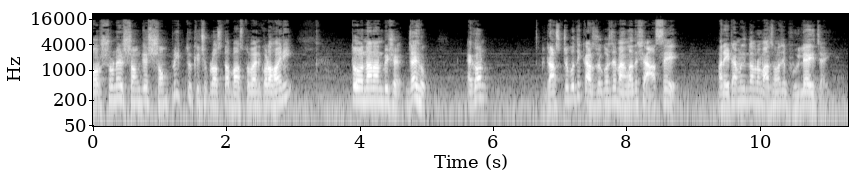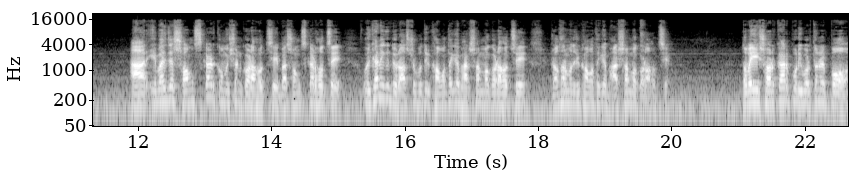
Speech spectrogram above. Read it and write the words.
দর্শনের সঙ্গে সম্পৃক্ত কিছু প্রস্তাব বাস্তবায়ন করা হয়নি। তো নানান বিষয়। যাই হোক, এখন রাষ্ট্রপতি কার্যকর যে বাংলাদেশে আছে মানে এটা আমরা কিন্তু আমরা মাঝে মাঝে ভুলেই যাই। আর এবার যে সংস্কার কমিশন করা হচ্ছে বা সংস্কার হচ্ছে, ওইখানে কিন্তু রাষ্ট্রপতির ক্ষমতাকে ভারসাম্য করা হচ্ছে, প্রধানমন্ত্রীর ক্ষমতাকে ভারসাম্য করা হচ্ছে। তবে এই সরকার পরিবর্তনের পর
